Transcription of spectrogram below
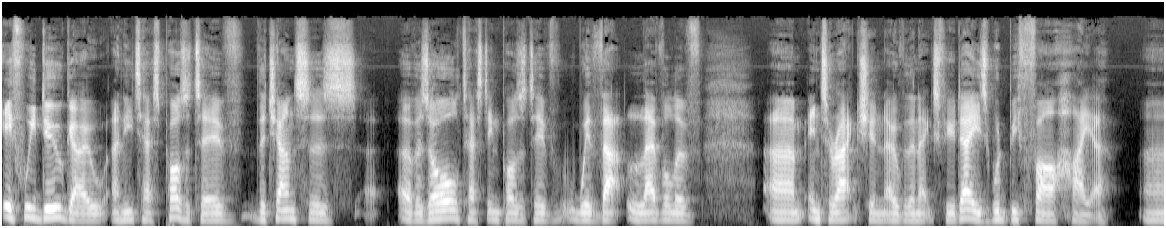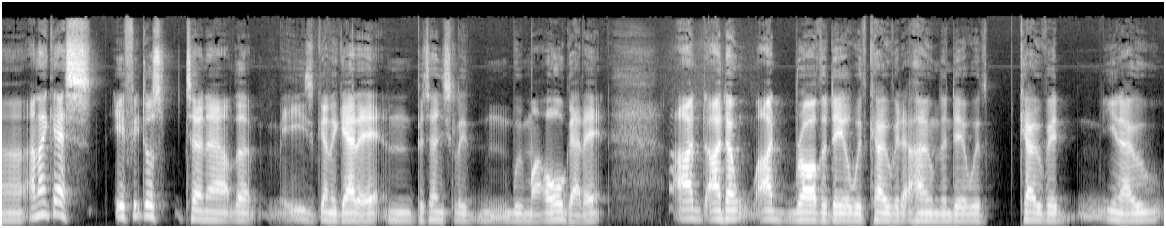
if we do go and he tests positive, the chances of us all testing positive with that level of um, interaction over the next few days would be far higher. Uh, and I guess if it does turn out that he's going to get it, and potentially we might all get it, I'd, I don't. I'd rather deal with COVID at home than deal with COVID, you know,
